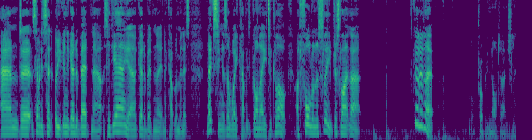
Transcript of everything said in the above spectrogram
and uh, somebody said, "Oh, you're going to go to bed now?" I said, "Yeah, yeah, I'll go to bed in a, in a couple of minutes." Next thing, as I wake up, it's gone eight o'clock. I'd fallen asleep just like that It's good, isn't it? Well, probably not, actually.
